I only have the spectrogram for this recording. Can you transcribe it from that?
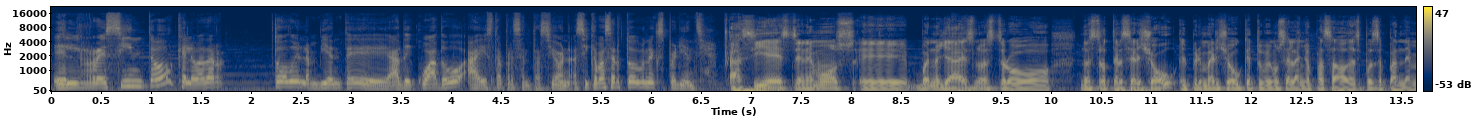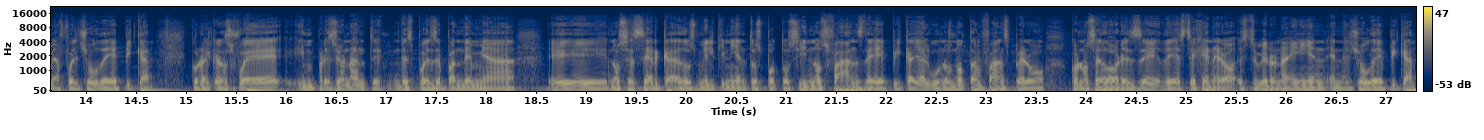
el recinto que le va a dar todo el ambiente adecuado a esta presentación. Así que va a ser toda una experiencia. Así es, tenemos, eh, bueno, ya es nuestro, nuestro tercer show. El primer show que tuvimos el año pasado después de pandemia fue el show de Épica, con el que nos fue impresionante. Después de pandemia, eh, no sé, cerca de 2.500 potosinos, fans de Épica y algunos no tan fans, pero conocedores de, este género, estuvieron ahí en, el show de Épica.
